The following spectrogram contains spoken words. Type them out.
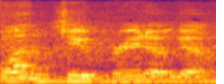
One, two, burrito, go.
